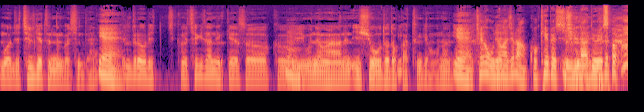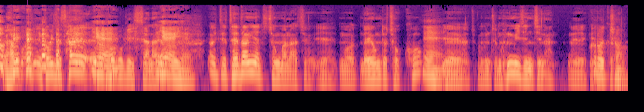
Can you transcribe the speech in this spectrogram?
뭐 이제 즐겨 듣는 것인데 예. 예를 들어 우리 그최 기자님께서 그 음. 이 운영하는 이슈 오도독 같은 경우는 예, 제가 운영하지는 않고 KBS 일라디오에서 하고 거기 이제 사회를 예. 보고 계시잖아요. 예, 예. 어, 대단히 정말 아주 예, 뭐 내용도 좋고 예. 예, 좀, 좀 흥미진진한 예, 그- 그렇죠.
